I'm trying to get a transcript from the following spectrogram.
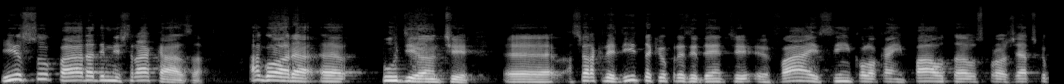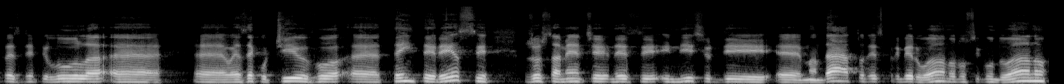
Isso para administrar a casa. Agora, eh, por diante, eh, a senhora acredita que o presidente vai sim colocar em pauta os projetos que o presidente Lula, o executivo, tem interesse justamente nesse início de mandato, nesse primeiro ano, no segundo ano?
